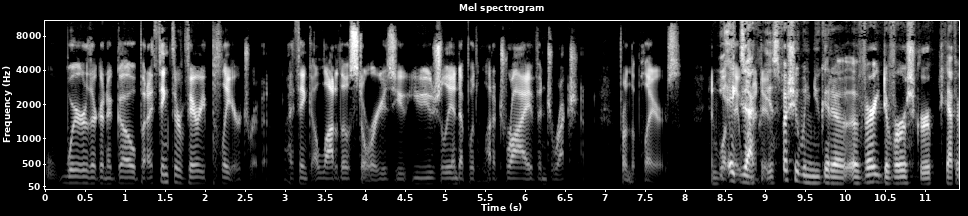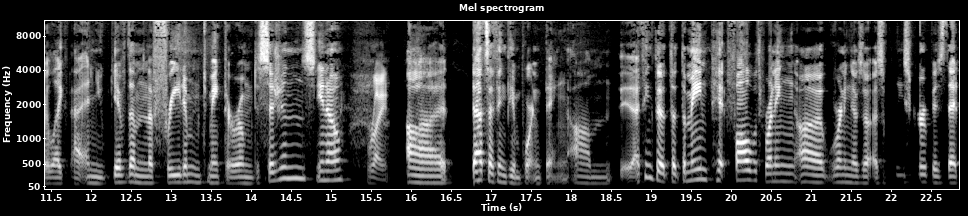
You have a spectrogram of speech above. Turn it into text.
where they're going to go. But I think they're very player driven. I think a lot of those stories, you you usually end up with a lot of drive and direction from the players and what exactly, especially when you get a, a very diverse group together like that, and you give them the freedom to make their own decisions. You know, Right. uh, that's I think the important thing. Um, I think that the, the main pitfall with running uh, running as a as a police group is that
